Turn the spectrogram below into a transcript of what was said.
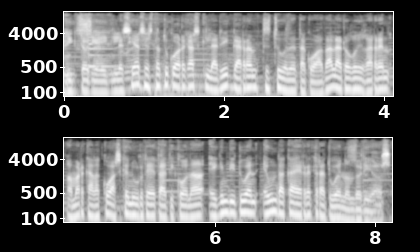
Victoria Iglesias estatuko argazkilari garrantzitsuenetakoa da larogoi garren amarkadako azken urteetatik ona egin dituen eundaka erretratuen ondorioz.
